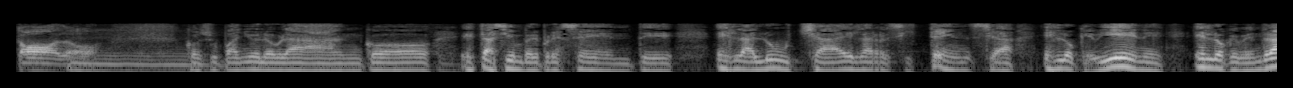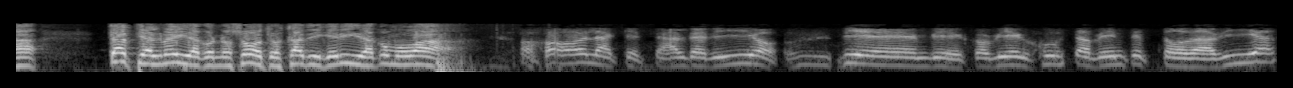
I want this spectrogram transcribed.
todo, Mm. con su pañuelo blanco, está siempre presente, es la lucha, es la resistencia, es lo que viene, es lo que vendrá. Tati Almeida con nosotros, Tati querida, ¿cómo va? Hola, ¿qué tal, Darío? Bien, viejo, bien, justamente todavía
